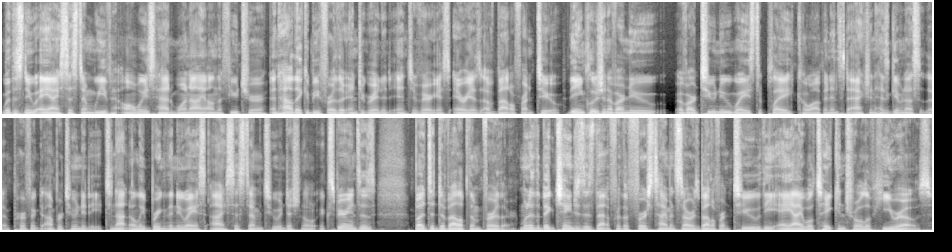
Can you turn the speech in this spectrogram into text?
With this new AI system, we've always had one eye on the future and how they could be further integrated into various areas of Battlefront 2. The inclusion of our new of our two new ways to play co-op and instant action has given us the perfect opportunity to not only bring the new AI system to additional experiences, but to develop them further. One of the big changes is that for the first time in Star Wars Battlefront 2, the AI will take control of heroes,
